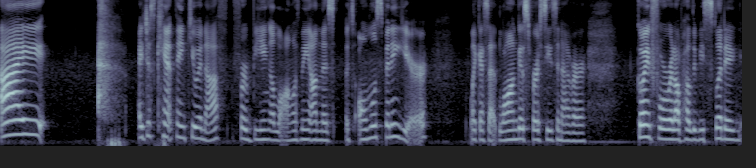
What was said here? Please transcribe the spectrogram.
I I just can't thank you enough for being along with me on this. It's almost been a year. Like I said, longest first season ever. Going forward, I'll probably be splitting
